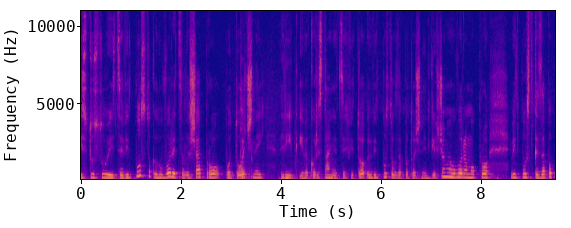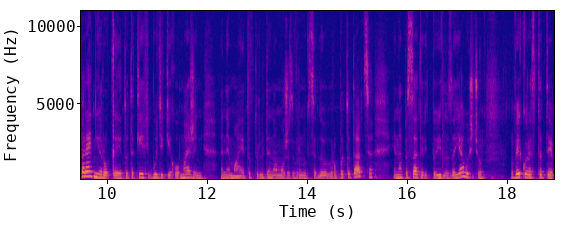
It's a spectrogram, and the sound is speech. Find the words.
і стосується відпусток, говориться лише про поточний рік і використання цих відпусток за поточний рік. Якщо ми говоримо про відпустки за попередні роки, то таких будь-яких обмежень немає. Тобто людина може звернутися до роботодавця і написати відповідну заяву, що використати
